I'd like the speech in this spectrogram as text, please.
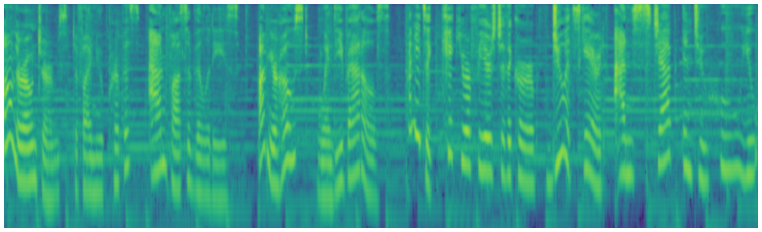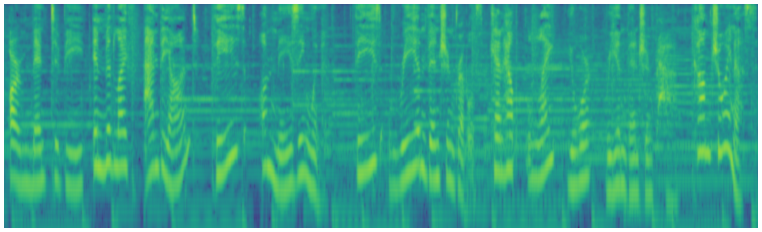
on their own terms to find new purpose and possibilities. I'm your host, Wendy Battles. I need to kick your fears to the curb, do it scared, and step into who you are meant to be in midlife and beyond? These amazing women these reinvention rebels can help light your reinvention path. Come join us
